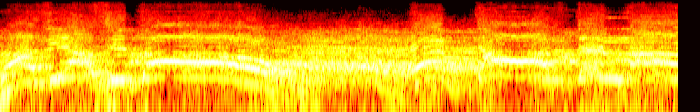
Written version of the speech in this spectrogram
রাজি আছি তো। একটা অর্ধের না।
